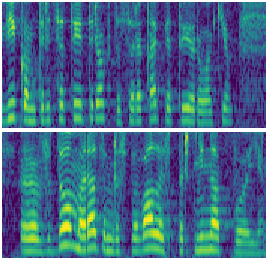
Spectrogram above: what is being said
віком 33 та 45 років е, вдома разом розпивали спиртні напої.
